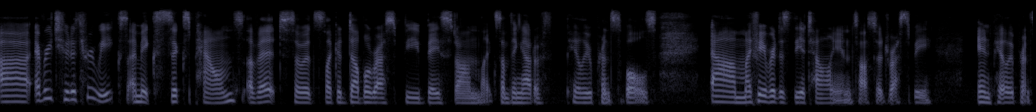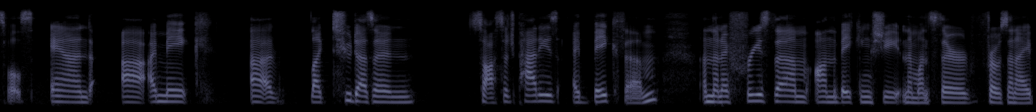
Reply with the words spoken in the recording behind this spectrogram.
uh, every two to three weeks, I make six pounds of it. So it's like a double recipe based on like something out of Paleo Principles. Um, my favorite is the Italian sausage recipe in Paleo Principles, and uh, I make uh, like two dozen sausage patties. I bake them, and then I freeze them on the baking sheet. And then once they're frozen, I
